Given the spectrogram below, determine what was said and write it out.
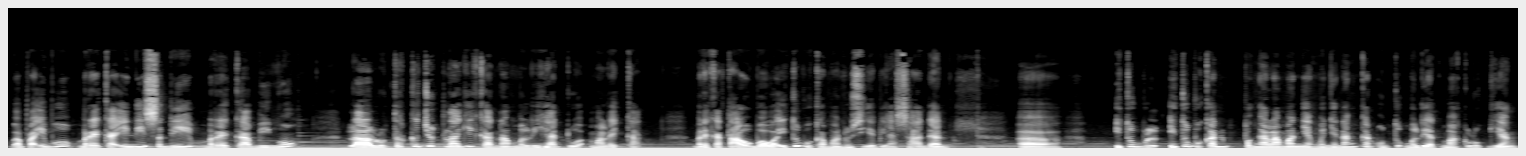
Bapak Ibu mereka ini sedih, mereka bingung, lalu terkejut lagi karena melihat dua malaikat. Mereka tahu bahwa itu bukan manusia biasa dan uh, itu itu bukan pengalaman yang menyenangkan untuk melihat makhluk yang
